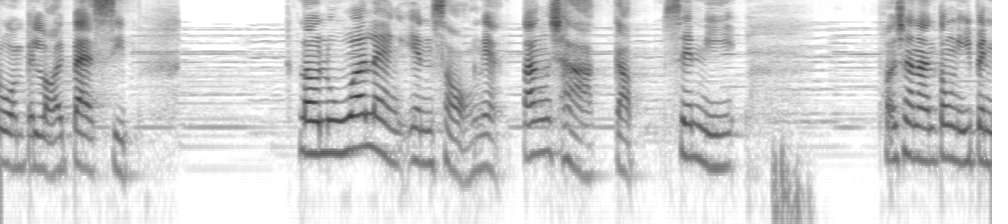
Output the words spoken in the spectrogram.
รวมเป็น 180 เรารู้ว่าแรง n2 เนี่ยตั้งฉากกับเส้นนี้ เพราะฉะนั้นตรงนี้เป็น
